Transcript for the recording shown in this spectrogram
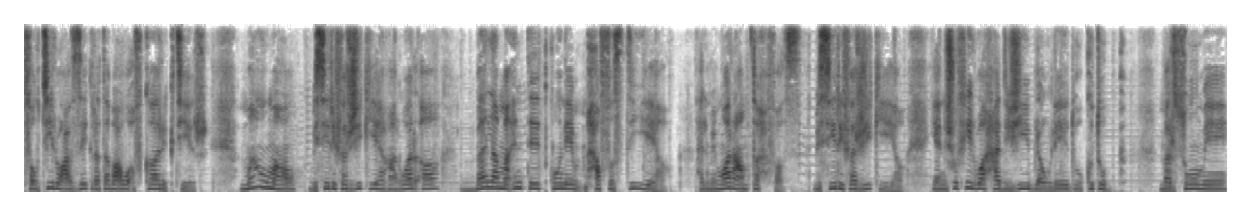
تفوتي له على الذاكرة تبعه أفكار كتير. معه معه بصير يفرجيك إياها على الورقة بلا ما أنت تكوني محفظتي إياها. هالميموار عم تحفظ بصير يفرجيك إياها. يعني شو في الواحد يجيب لأولاده؟ كتب. مرسومة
